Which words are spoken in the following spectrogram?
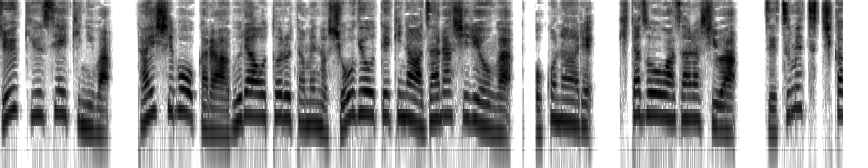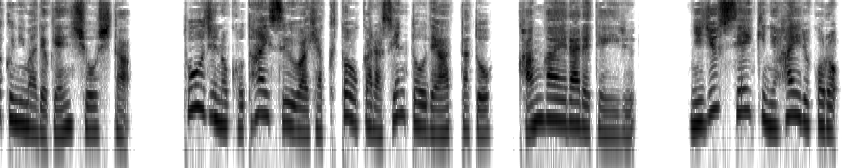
19世紀には体脂肪から油を取るための商業的なアザラシ漁が行われ、北ゾウアザラシは絶滅近くにまで減少した。当時の個体数は100頭から1000頭であったと考えられている。20世紀に入る頃、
